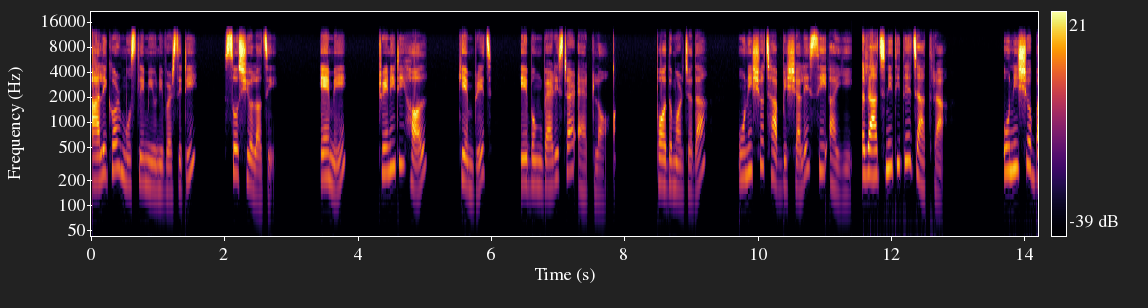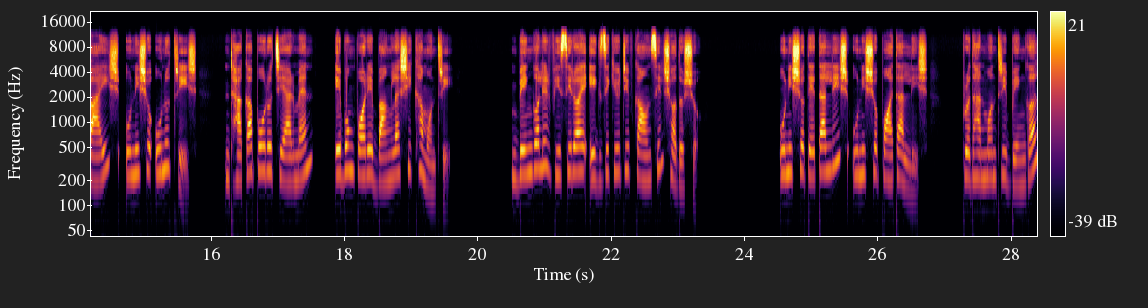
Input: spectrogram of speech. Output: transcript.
Aligarh Muslim university, sociology M A Trinity hall, Cambridge এবং ব্যারিস্টার অ্যাট ল। পদমর্যাদা, উনিশশো ছাব্বিশ সালে সিআইই। রাজনীতিতে যাত্রা। উনিশশো বাইশ ঢাকা পৌর চেয়ারম্যান এবং পরে বাংলা শিক্ষামন্ত্রী। বেঙ্গলের ভিসিরয় এক্সিকিউটিভ কাউন্সিল সদস্য। উনিশশো তেতাল্লিশ, উনিশশো প্রধানমন্ত্রী বেঙ্গল,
